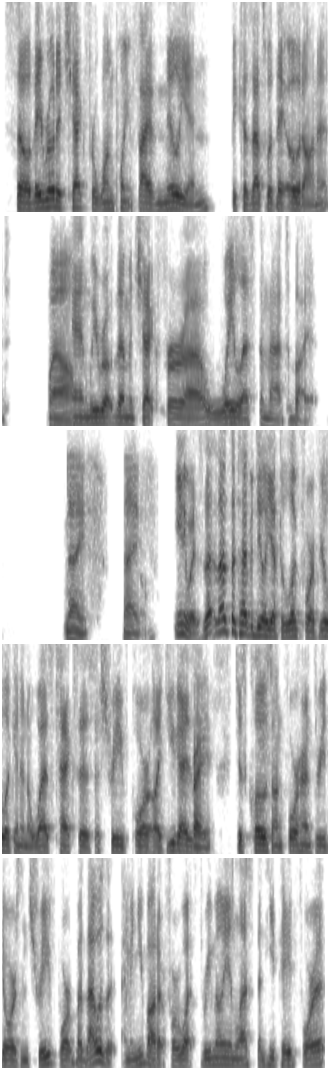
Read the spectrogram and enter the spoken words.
so they wrote a check for 1.5 million because that's what they owed on it Wow. and we wrote them a check for uh, way less than that to buy it nice. Nice. So, anyways that, that's the type of deal you have to look for if you're looking in a west texas a shreveport like you guys Right. just closed on 403 doors in shreveport but that was it i mean you bought it for what 3 million less than he paid for it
